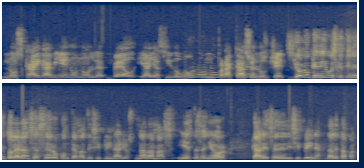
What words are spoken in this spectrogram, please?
Nos caiga bien o no Bell y haya sido un, No, no, un no, fracaso en los Jets. Yo lo que digo es que tienen tolerancia cero con temas disciplinarios, nada más. Y este señor carece de disciplina. Dale tapa.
